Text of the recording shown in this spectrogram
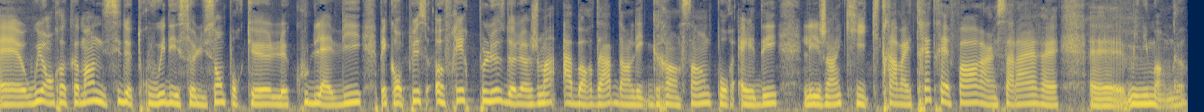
euh, oui, on recommande ici de trouver des solutions pour que le coût de la vie, ben, qu'on puisse offrir plus de logements abordables dans les grands centres pour aider les gens qui, qui travaillent très, très fort à un salaire euh, euh, minimum. Là.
